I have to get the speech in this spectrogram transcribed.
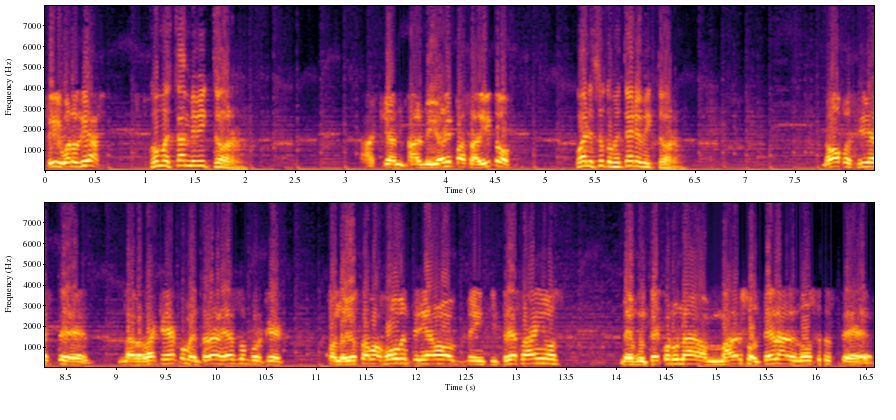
Sí, buenos días. ¿Cómo están, mi Víctor? Aquí al, millón y pasadito. ¿Cuál es su comentario, Víctor? No, pues sí, este, la verdad quería comentar en eso porque cuando yo estaba joven, tenía 23 años, me junté con una madre soltera de dos, este,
